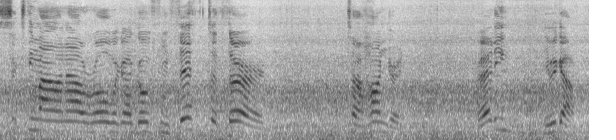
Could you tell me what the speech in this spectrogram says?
60 mile an hour roll. We're gonna go from fifth to third to 100. Ready? Here we go.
